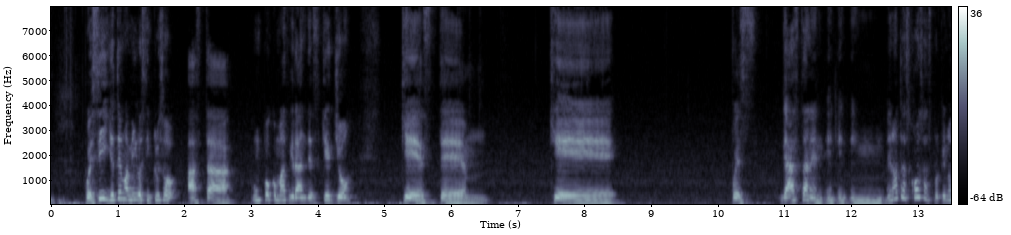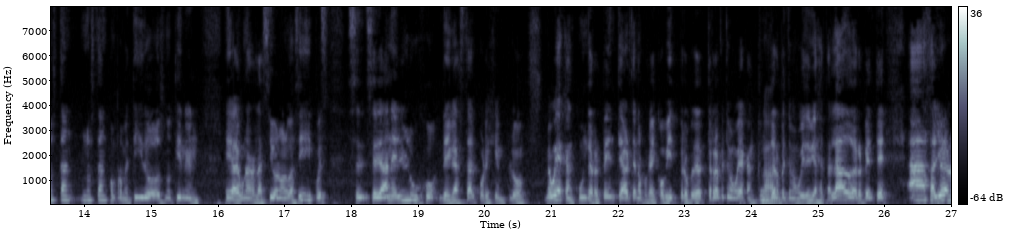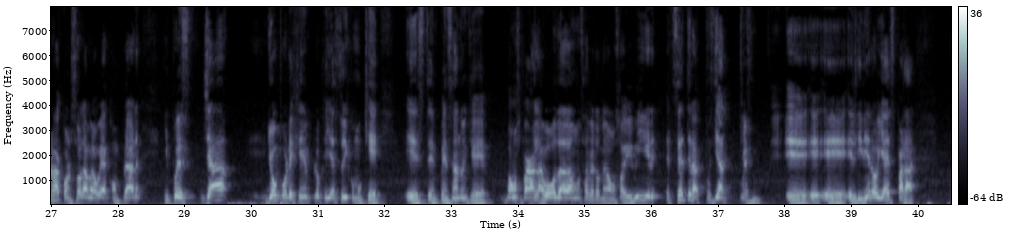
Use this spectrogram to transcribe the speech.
pues sí, yo tengo amigos incluso hasta un poco más grandes que yo, que este, que pues gastan en, otras cosas porque no están, no están comprometidos, no tienen eh, alguna relación o algo así, y pues se, dan el lujo de gastar, por ejemplo, me voy a Cancún de repente, ahorita no porque hay COVID, pero de repente me voy a Cancún, de repente me voy de viaje a tal lado, de repente, ah, salió la nueva consola, me la voy a comprar. Y pues ya yo, por ejemplo, que ya estoy como que este, pensando en que vamos a pagar la boda, vamos a ver dónde vamos a vivir, etcétera, pues ya, pues eh, eh, el dinero ya es para,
